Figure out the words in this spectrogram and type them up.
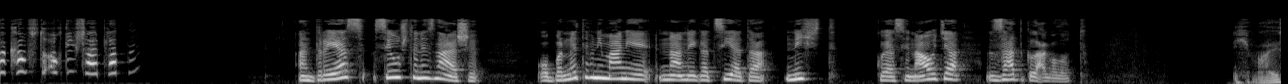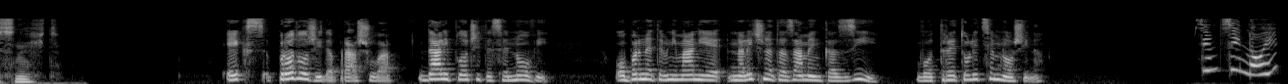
Verkaufst du auch die Schallplatten? Андреас се уште не знаеше. Обрнете внимание на негацијата nicht, која се наоѓа зад глаголот. Ich weiß nicht. Екс продолжи да прашува дали плочите се нови. Обрнете внимание на личната заменка зи во трето лице множина. Sind sie neu?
